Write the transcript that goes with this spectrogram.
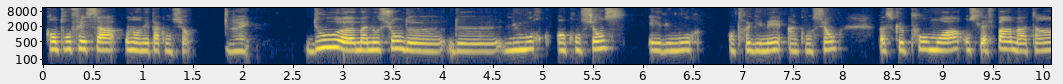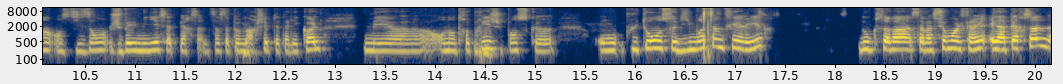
quand on fait ça, on n'en est pas conscient. D'où euh, ma notion de, de l'humour en conscience et l'humour entre guillemets inconscient parce que pour moi on se lève pas un matin en se disant je vais humilier cette personne ça ça peut mm. marcher peut-être à l'école mais euh, en entreprise mm. je pense que plutôt on se dit moi ça me fait rire donc ça va, ça va sûrement le faire rire. Et la personne,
